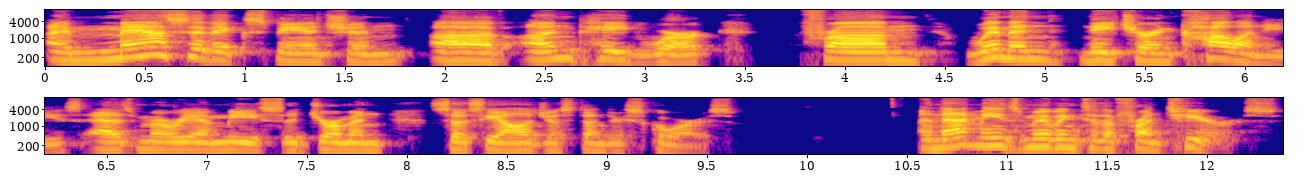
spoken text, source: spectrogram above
a massive expansion of unpaid work from women, nature, and colonies, as Maria Mies, the German sociologist, underscores. And that means moving to the frontiers.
